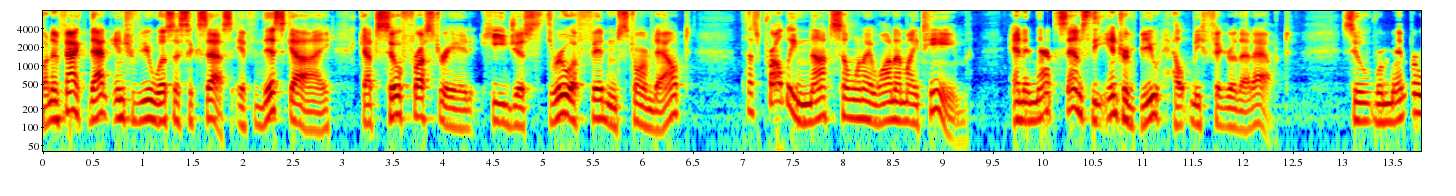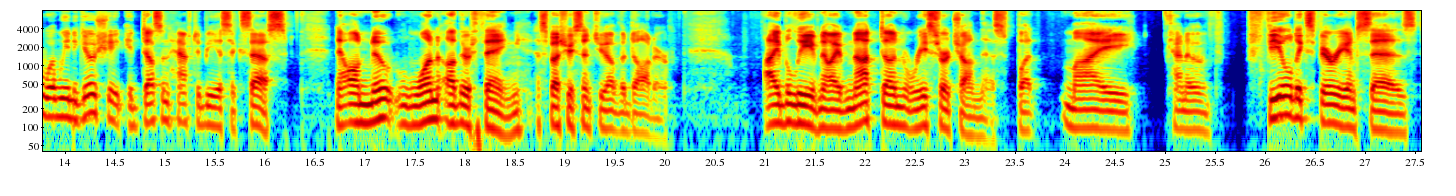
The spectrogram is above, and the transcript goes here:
But in fact, that interview was a success. If this guy got so frustrated he just threw a fit and stormed out, that's probably not someone I want on my team. And in that sense, the interview helped me figure that out. So remember when we negotiate, it doesn't have to be a success. Now, I'll note one other thing, especially since you have a daughter. I believe, now I've not done research on this, but my kind of field experience says,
